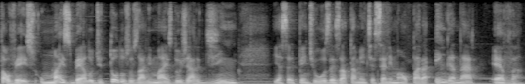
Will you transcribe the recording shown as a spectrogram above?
Talvez o mais belo de todos os animais do jardim. E a serpente usa exatamente esse animal para enganar Eva.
